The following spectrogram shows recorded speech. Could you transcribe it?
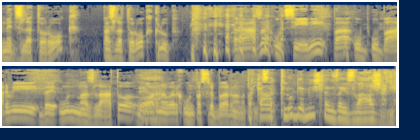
med zlatorok pa zlatorok klub. Razen v ceni, pa v, v barvi, da je un ima zlato, ja. gor na vrh, un pa srebrno. Pa kaj, klub je mišljen za izvažanje,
